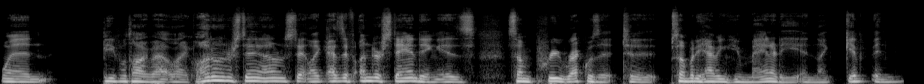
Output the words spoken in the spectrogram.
when people talk about like, well, I don't understand. I don't understand. Like as if understanding is some prerequisite to somebody having humanity and like give and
